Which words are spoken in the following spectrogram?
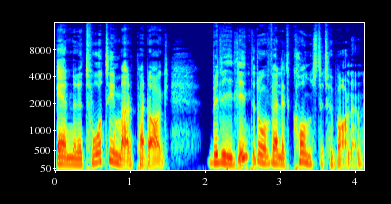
en eller två timmar per dag. Blir det inte då väldigt konstigt för barnen?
